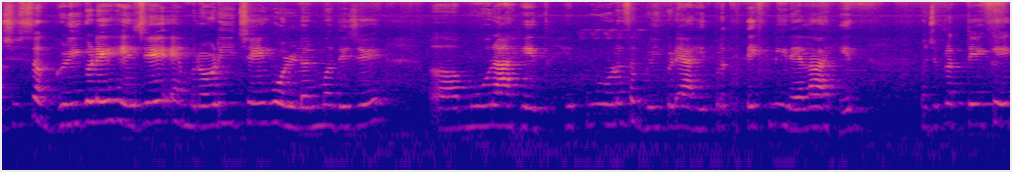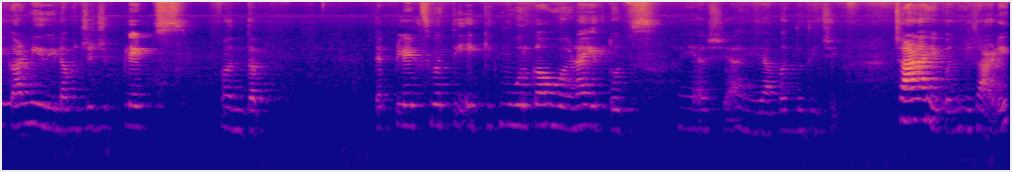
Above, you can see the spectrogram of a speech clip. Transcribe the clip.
असे सगळीकडे हे जे एम्ब्रॉयडरीचे गोल्डनमध्ये जे मोर आहेत हे पूर्ण सगळीकडे आहेत प्रत्येक निऱ्याला आहेत. म्हणजे प्रत्येक एका निरीला म्हणजे जी प्लेट्स म्हणतात त्या प्लेट्सवरती एक एक मोर का होईना येतोच. हे अशी आहे या पद्धतीची. छान आहे पण ही साडी.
